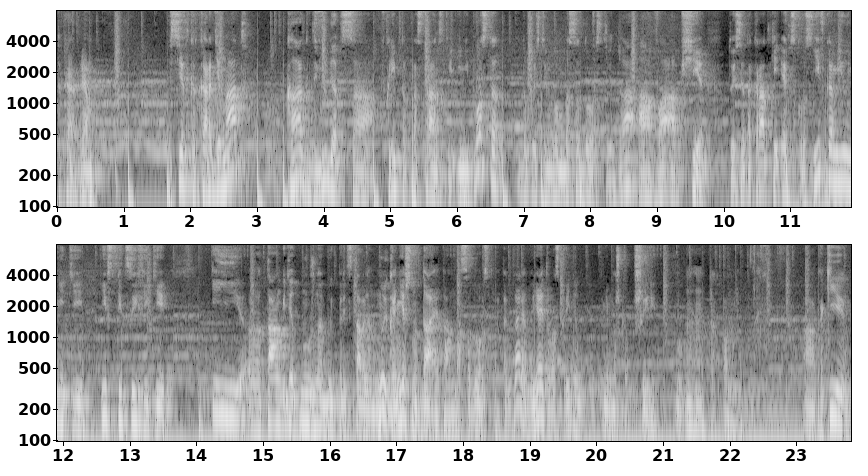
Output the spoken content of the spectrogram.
Такая прям сетка координат, как двигаться в криптопространстве. И не просто, допустим, в амбассадорстве, да, а вообще. То есть это краткий экскурс и в комьюнити, и в специфике, и э, там, где нужно быть представленным. Ну и, конечно, да, это амбассадорство и так далее, но я это воспринял немножко шире, ну, угу. как по мне. А, какие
